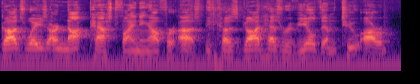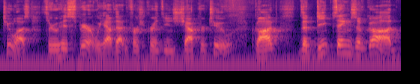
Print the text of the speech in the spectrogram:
God's ways are not past finding out for us because God has revealed them to our to us through his spirit. We have that in 1 Corinthians chapter 2. God, the deep things of God,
